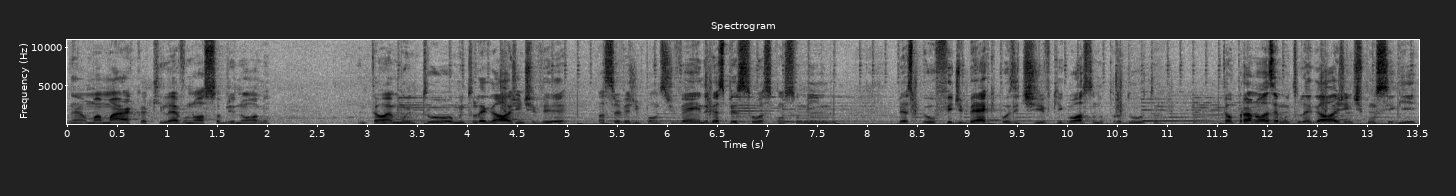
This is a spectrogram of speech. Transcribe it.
né, uma marca que leva o nosso sobrenome. Então é muito, muito legal a gente ver nossa cerveja em pontos de venda, ver as pessoas consumindo, ver o feedback positivo, que gostam do produto. Então para nós é muito legal a gente conseguir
